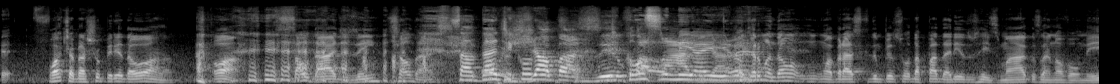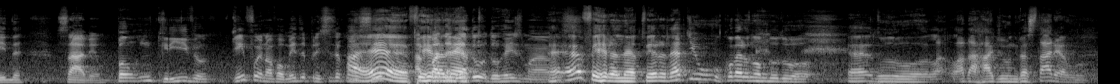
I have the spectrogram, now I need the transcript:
é, forte abraço, Choperia da Orla. Ó, saudades, hein? Saudades. Saudade de, O con- de consumir falado, aí. cara. né? Eu quero mandar um, um abraço aqui do pessoal da padaria dos Reis Magos, lá em Nova Almeida. Sabe? Um pão incrível. Quem foi em Nova Almeida precisa conhecer é? a Ferreira padaria Neto. do, do Reis Magos. É, é Ferreira Neto. Ferreira Neto e o, como era o nome do, do, é, do- lá, lá da rádio universitária? O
